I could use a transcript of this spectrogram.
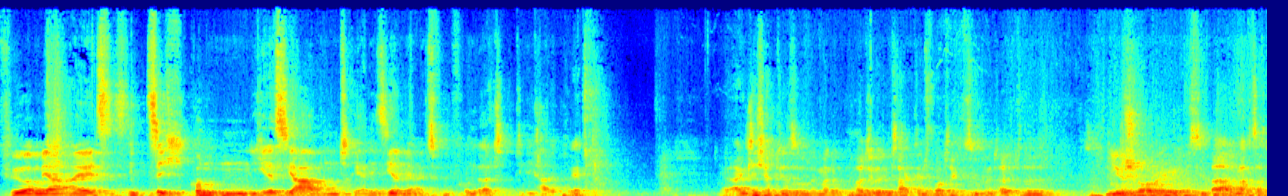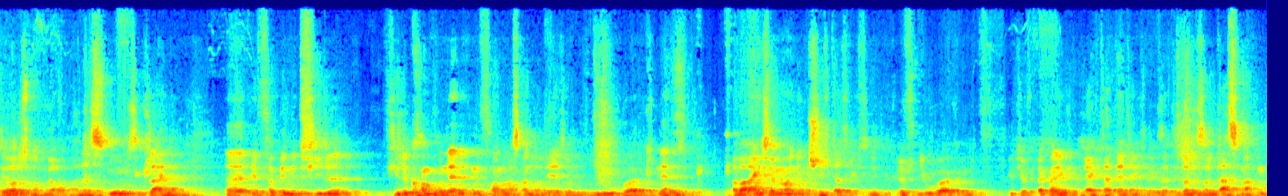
für mehr als 70 Kunden jedes Jahr und realisieren mehr als 500 digitale Projekte. Ja, eigentlich habt ihr so, wenn man heute über den Tag den Vortrag zugehört hat, äh, Nearshoring, was die Bahn macht, sagt ihr, oh, das machen wir auch alles, nur ein bisschen kleiner. Äh, ihr verbindet viele viele Komponenten von, was man heute ja so New Work nennt. Aber eigentlich, wenn man die Geschichte, also wirklich den Begriff New Work und Friedrich Beckmann den geprägt hat, der hat eigentlich gesagt, die Leute sollen das machen.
